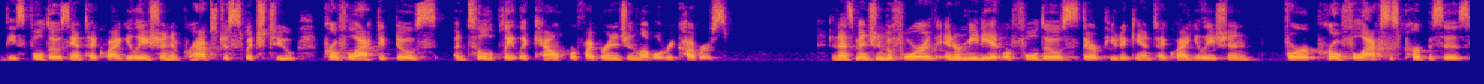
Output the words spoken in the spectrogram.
these full dose anticoagulation and perhaps just switch to prophylactic dose until the platelet count or fibrinogen level recovers. And as mentioned before, the intermediate or full dose therapeutic anticoagulation for prophylaxis purposes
